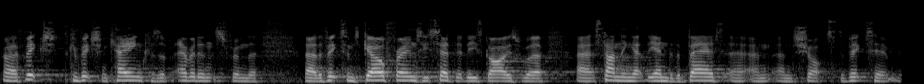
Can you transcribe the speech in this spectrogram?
The conviction came because of evidence from the uh, the victim's girlfriend who said that these guys were uh, standing at the end of the bed uh, and, and shot the victim.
